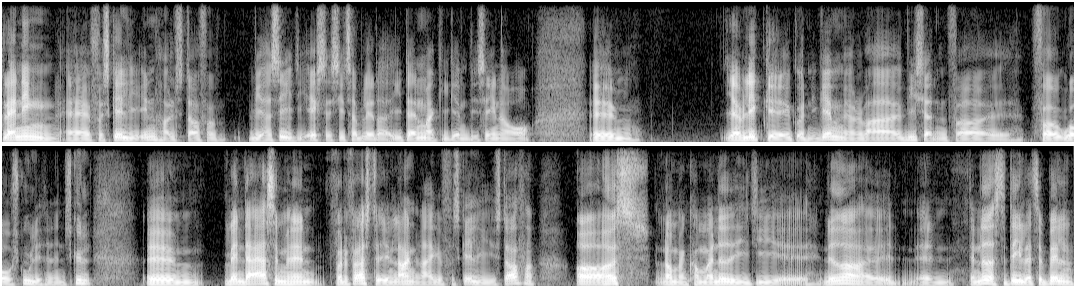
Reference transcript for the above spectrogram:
blandingen af forskellige indholdsstoffer, vi har set i ecstasy-tabletter i Danmark igennem de senere år. Øh, jeg vil ikke øh, gå den igennem, jeg vil bare vise jer den for, øh, for uoverskuelighedens skyld. Øh, men der er simpelthen for det første en lang række forskellige stoffer, og også når man kommer ned i de øh, nedre, øh, øh, den nederste del af tabellen,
